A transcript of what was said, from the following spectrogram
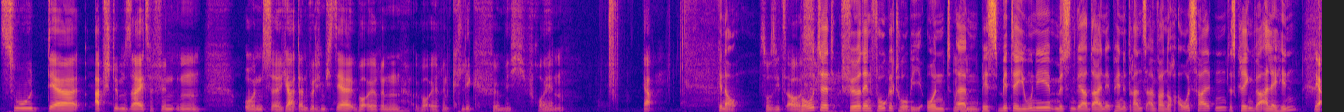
zu der Abstimmseite finden. Und äh, ja, dann würde ich mich sehr über euren, über euren Klick für mich freuen. Ja, Genau. So sieht's aus. Votet für den Vogel, Tobi. Und Mhm. ähm, bis Mitte Juni müssen wir deine Penetranz einfach noch aushalten. Das kriegen wir alle hin, Ja.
